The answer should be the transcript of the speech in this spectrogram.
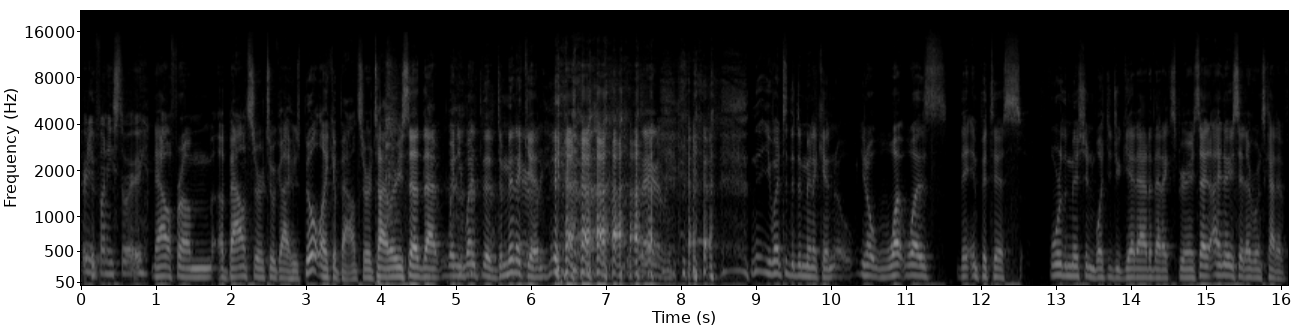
pretty funny story. Now, from a bouncer to a guy who's built like a bouncer, Tyler, you said that when you went to the Dominican, Barely. you went to the Dominican. You know, what was the impetus for the mission? What did you get out of that experience? I, I know you said everyone's kind of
